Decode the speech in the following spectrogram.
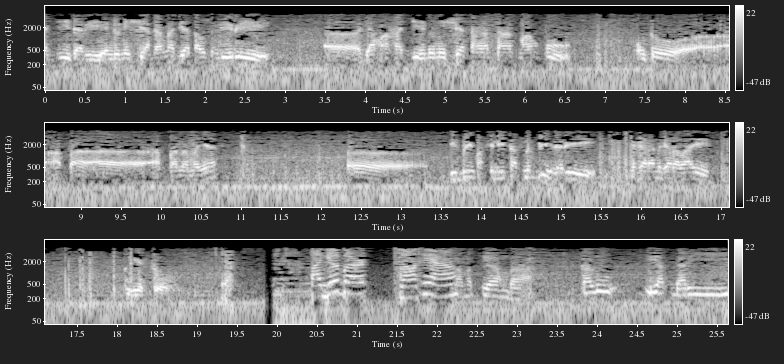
haji dari Indonesia karena dia tahu sendiri uh, jamaah haji Indonesia sangat-sangat mampu untuk uh, apa uh, apa namanya diberi fasilitas lebih dari negara-negara lain. Begitu. Ya. Pak Gilbert selamat siang. Selamat siang Mbak. Kalau lihat dari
